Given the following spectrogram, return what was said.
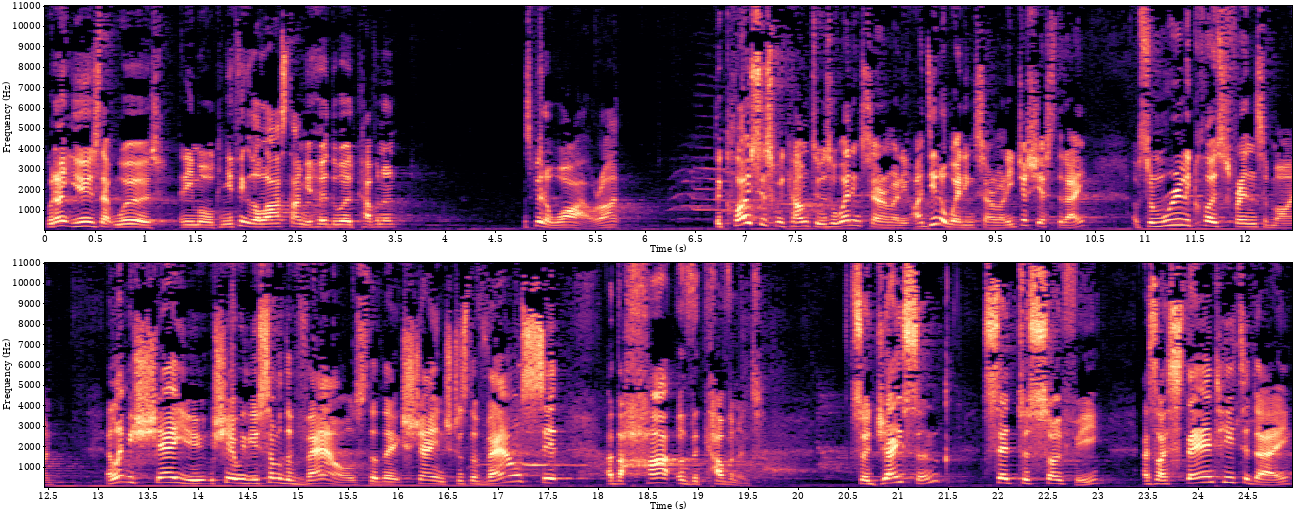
We don't use that word anymore. Can you think of the last time you heard the word covenant? It's been a while, right? The closest we come to is a wedding ceremony. I did a wedding ceremony just yesterday of some really close friends of mine. And let me share you, share with you some of the vows that they exchanged, because the vows sit at the heart of the covenant. So Jason said to Sophie, As I stand here today,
